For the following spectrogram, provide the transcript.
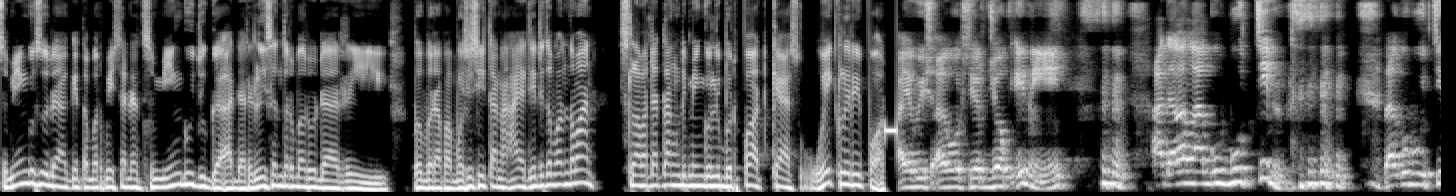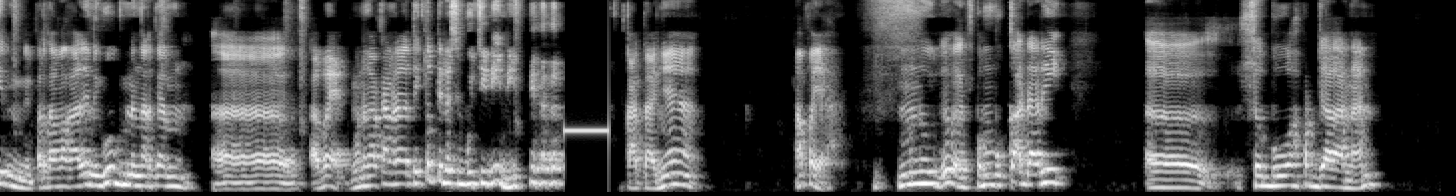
Seminggu sudah kita berpisah dan seminggu juga ada rilisan terbaru dari beberapa musisi tanah air. Jadi teman-teman, selamat datang di Minggu Libur Podcast Weekly Report. I Wish I Was Your Joke ini adalah lagu bucin. lagu bucin. Pertama kali gue mendengarkan uh, apa ya? Mendengarkan TikTok tidak sebucin ini. Katanya apa ya? Menuju pembuka dari uh, sebuah perjalanan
